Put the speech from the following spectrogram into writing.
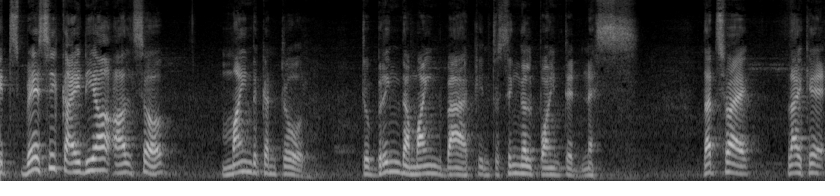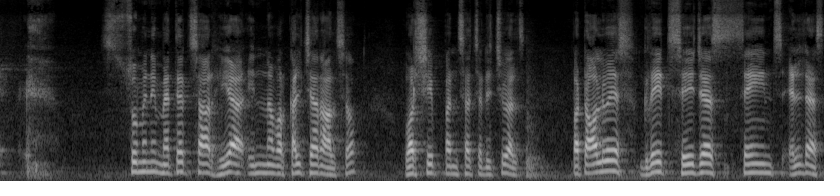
its basic idea also mind control to bring the mind back into single pointedness that's why like a, so many methods are here in our culture also worship and such rituals. But always great sages saints elders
